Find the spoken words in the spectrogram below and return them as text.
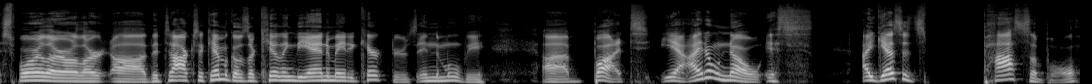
spoiler alert, uh, the toxic chemicals are killing the animated characters in the movie. Uh, but yeah, I don't know. It's, I guess it's possible.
